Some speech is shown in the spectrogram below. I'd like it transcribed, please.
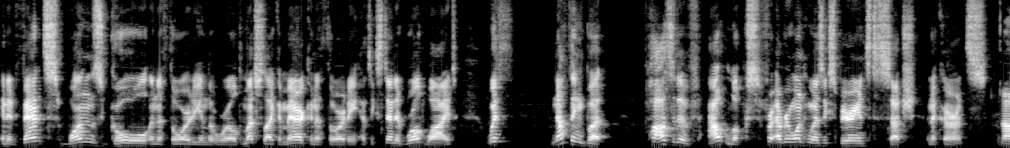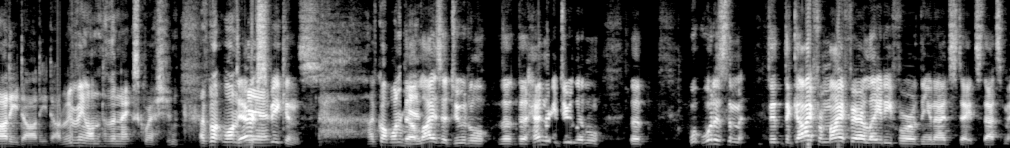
and advance one's goal and authority in the world, much like American authority has extended worldwide, with nothing but positive outlooks for everyone who has experienced such an occurrence. Da di da. Moving on to the next question. I've got one Derek here. Speakins, I've got one the here. Eliza Doodle, the, the Henry Doolittle, the wh- what is the, the the guy from My Fair Lady for the United States? That's me.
